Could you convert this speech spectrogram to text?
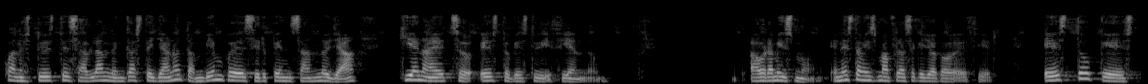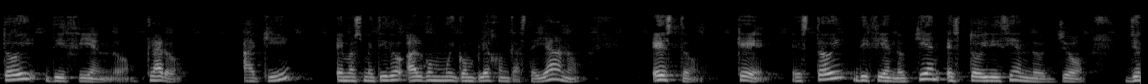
cuando tú estés hablando en castellano también puedes ir pensando ya quién ha hecho esto que estoy diciendo. Ahora mismo, en esta misma frase que yo acabo de decir, esto que estoy diciendo. Claro, aquí hemos metido algo muy complejo en castellano. Esto que estoy diciendo, ¿quién estoy diciendo? Yo. Yo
